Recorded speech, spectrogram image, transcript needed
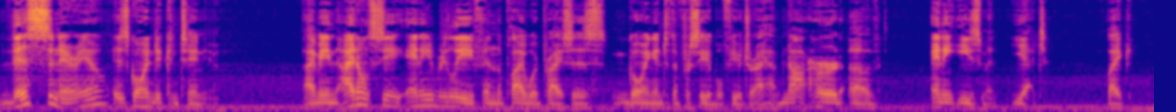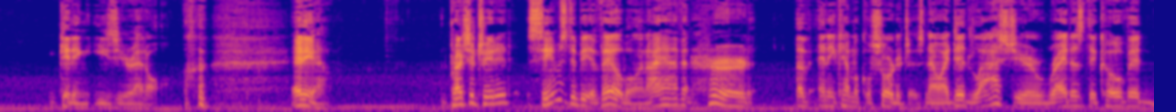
This scenario is going to continue. I mean, I don't see any relief in the plywood prices going into the foreseeable future. I have not heard of any easement yet, like getting easier at all. Anyhow, pressure treated seems to be available, and I haven't heard of any chemical shortages. Now, I did last year, right as the COVID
